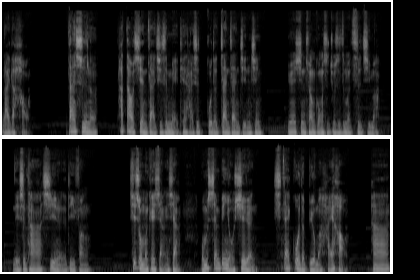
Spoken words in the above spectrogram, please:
来得好。但是呢，他到现在其实每天还是过得战战兢兢，因为新创公司就是这么刺激嘛，也是他吸引人的地方。其实我们可以想一下，我们身边有些人现在过得比我们还好，他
